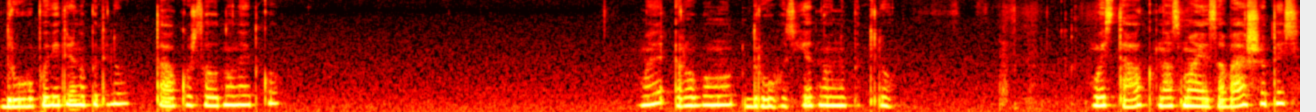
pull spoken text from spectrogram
Другу повітряну петлю також за одну нитку. Ми робимо другу з'єднувальну петлю. Ось так в нас має завершитись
